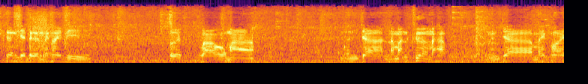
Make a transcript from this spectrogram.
เครื่องจะเดินไม่ค่อยดี เปิดวาล์วออกมา เหมือนจะน้ำมันเครื่องนะครับ เหมือนจะไม่ค่อย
